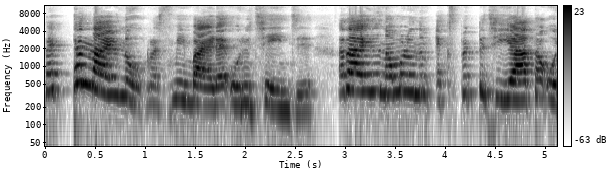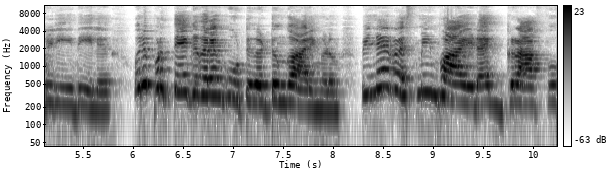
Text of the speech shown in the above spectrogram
പെട്ടെന്നായിരുന്നു റസ്മിബായുടെ ഒരു ചേഞ്ച് അതായത് നമ്മളൊന്നും എക്സ്പെക്ട് ചെയ്യാത്ത ഒരു രീതിയിൽ ഒരു പ്രത്യേകതരം കൂട്ടുകെട്ടും കാര്യങ്ങളും. പിന്നെ റസ്മിൻ ബായുടെ ഗ്രാഫ്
